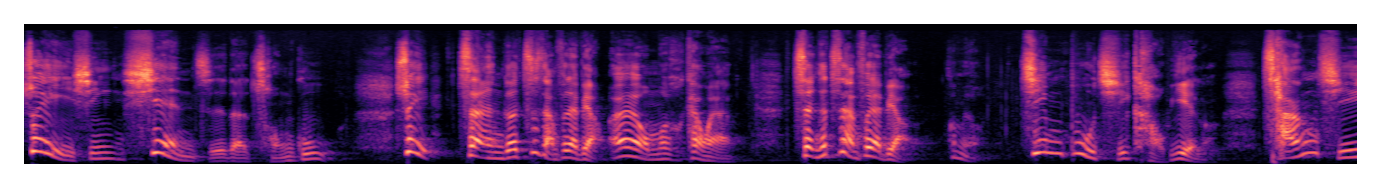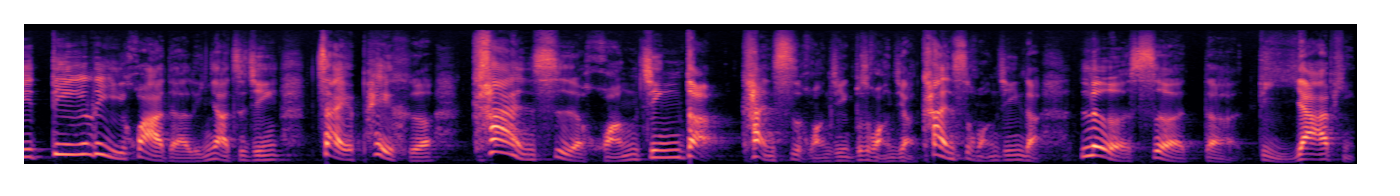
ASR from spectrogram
最新现值的重估，所以整个资产负债表，哎，我们看回来，整个资产负债表看没有？经不起考验了。长期低利化的廉价资金，再配合看似黄金的、看似黄金不是黄金啊，看似黄金的乐色的抵押品，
